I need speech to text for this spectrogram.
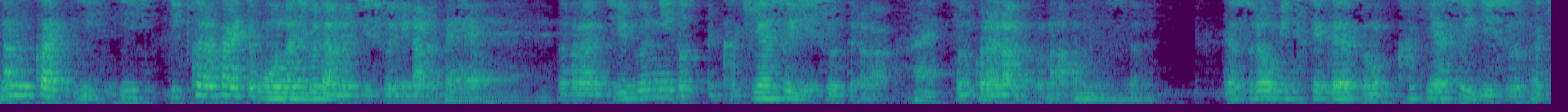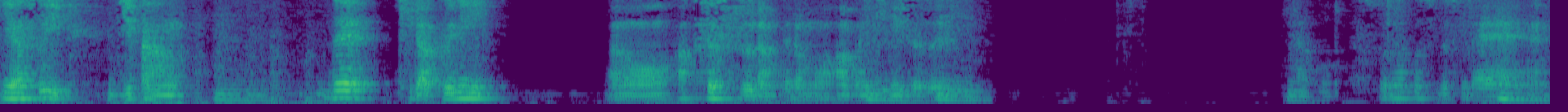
ななんかいい、いくら書いても同じぐらいの字数になるんですよ。えだから自分にとって書きやすい字数っていうのが、ーはい。そのくらいなんだろうなと思うんですけど、ねでそれを見つけて、その書きやすい字数、書きやすい時間うんで気楽に、あの、アクセス数なんてのもあんまり気にせずに、うんなるほど。それはコツですね。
